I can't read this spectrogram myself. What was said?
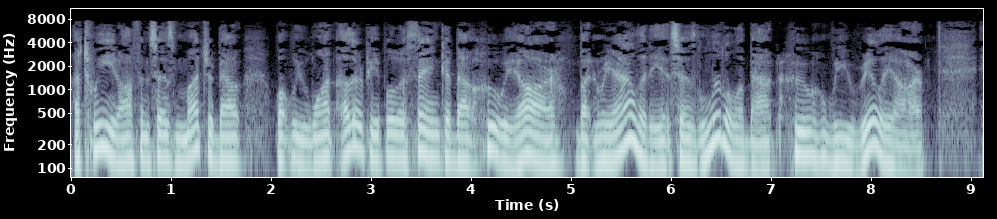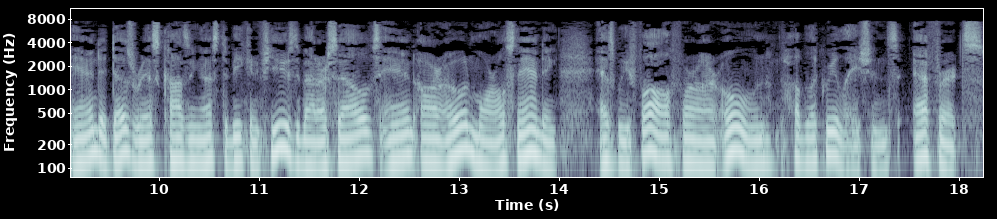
A tweet often says much about what we want other people to think about who we are, but in reality it says little about who we really are. And it does risk causing us to be confused about ourselves and our own moral standing as we fall for our own public relations efforts.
